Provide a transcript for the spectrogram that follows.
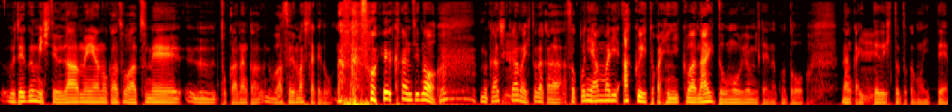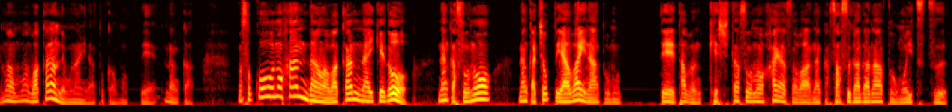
腕組みしてるラーメン屋の画像を集めるとかなんか忘れましたけど、なんかそういう感じの昔からの人だから、そこにあんまり悪意とか皮肉はないと思うよみたいなことをなんか言ってる人とかもいて、まあまあわからんでもないなとか思って、なんか、まあ、そこの判断はわかんないけど、なんかその、なんかちょっとやばいなと思って、多分消したその速さはなんかさすがだなと思いつつ、うん。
